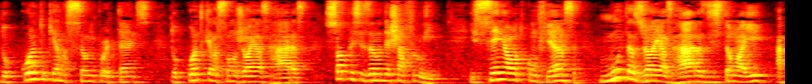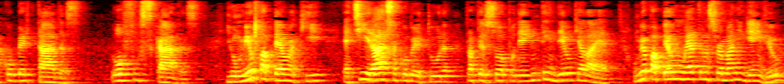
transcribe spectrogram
do quanto que elas são importantes, do quanto que elas são joias raras, só precisando deixar fluir. E sem autoconfiança, muitas joias raras estão aí acobertadas, ofuscadas. E o meu papel aqui é tirar essa cobertura para a pessoa poder entender o que ela é. O meu papel não é transformar ninguém, viu?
